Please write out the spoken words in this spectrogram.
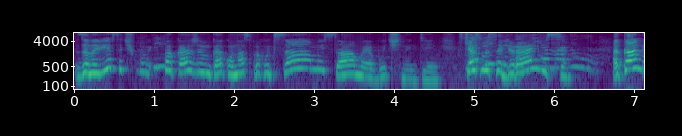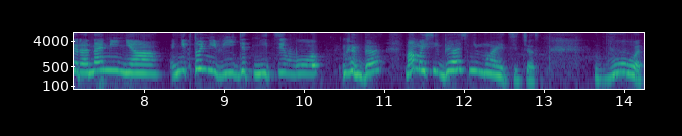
занавесочку и покажем, как у нас проходит самый-самый обычный день. Сейчас мы собираемся. А камера на меня. Никто не видит ничего. Да? Мама себя снимает сейчас. Вот.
